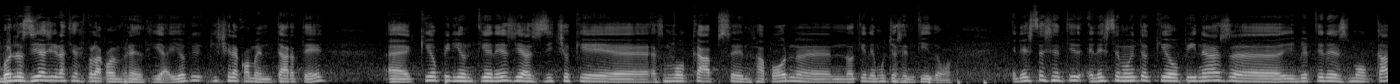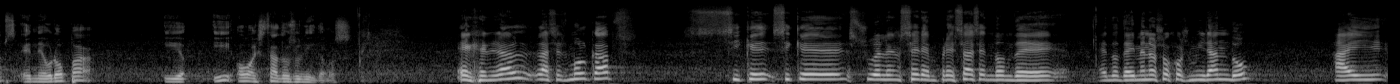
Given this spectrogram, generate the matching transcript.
Buenos días y gracias por la conferencia. Yo qui- quisiera comentarte eh, qué opinión tienes. Ya has dicho que eh, small caps en Japón eh, no tiene mucho sentido. En este, sentido, en este momento, ¿qué opinas invertir en small caps en Europa y, y o Estados Unidos? En general, las small caps sí que, sí que suelen ser empresas en donde, en donde hay menos ojos mirando, hay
